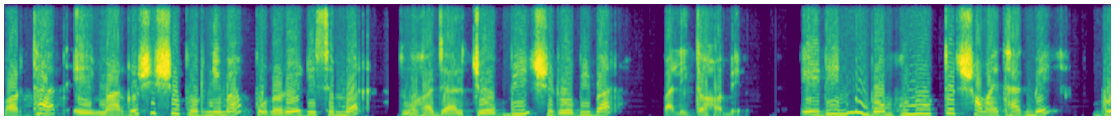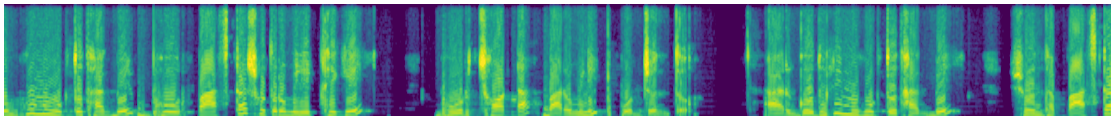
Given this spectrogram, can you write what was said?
অর্থাৎ এই মার্গশীর্ষ পূর্ণিমা পনেরোই ডিসেম্বর দু হাজার চব্বিশ রবিবার পালিত হবে। এই দিন ব্রহ্ম মুহূর্তের সময় থাকবে। ব্রহ্ম মুহূর্ত থাকবে ভোর পাঁচটা সতেরো মিনিট থেকে ভোর ছটা বারো মিনিট পর্যন্ত। আর গোধূলি মুহূর্ত থাকবে সন্ধ্যা পাঁচটা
